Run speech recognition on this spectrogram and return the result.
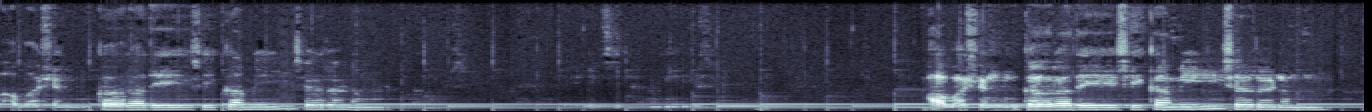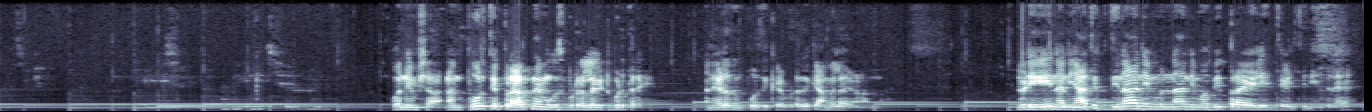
भवशङ्करदेशिकमे शरणम् भव शरणम् ಒಂದ್ ನಿಮಿಷ. ನಾನು ಪೂರ್ತಿ ಪ್ರಾರ್ಥನೆ ಮುಗಿಸ್ಬಿಟ್ರೆಲ್ಲ ಇಟ್ಬಿಡ್ತಾರೆ. ನಾನು ಹೇಳೋದನ್ನು ಪೂರ್ತಿ ಕೇಳ್ಬಿಡೋದಕ್ಕೆ ಆಮೇಲೆ ಹೇಳೋಣ ನೋಡಿ, ನಾನು ಯಾತಕ್ಕೆ ದಿನ ನಿಮ್ಮನ್ನ ನಿಮ್ಮ ಅಭಿಪ್ರಾಯ ಹೇಳಿ ಅಂತ ಹೇಳ್ತೀನಿ ಅಂದ್ರೆ,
